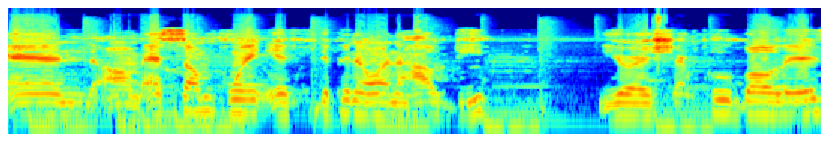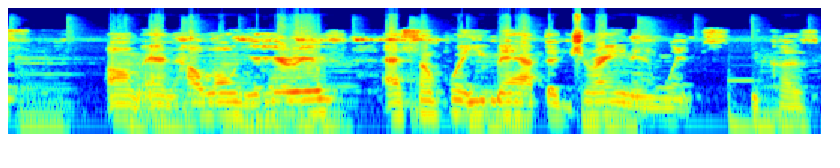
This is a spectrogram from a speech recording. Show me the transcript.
And um, at some point, if depending on how deep your shampoo bowl is, um, and how long your hair is, at some point you may have to drain and rinse because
